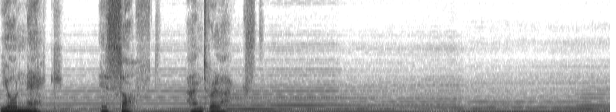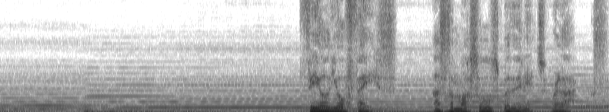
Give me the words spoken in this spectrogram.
Your neck is soft and relaxed. Feel your face as the muscles within it relax.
